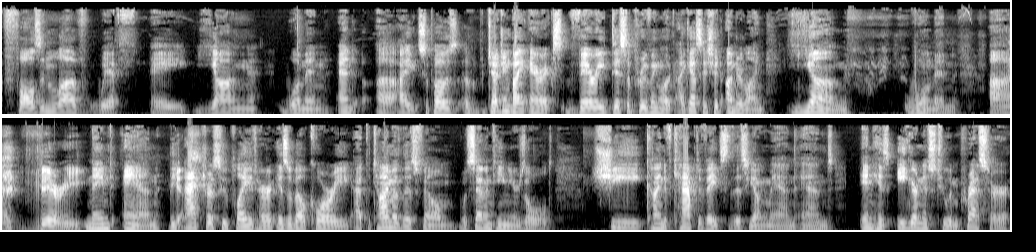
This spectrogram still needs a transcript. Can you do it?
falls in love with a young woman and uh, i suppose uh, judging by erik's very disapproving look i guess i should underline young woman uh, Very. named anne. The Yes. actress who played her isabelle corey at the time of this film was 17 years old. She kind of captivates this young man and in his eagerness to impress her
